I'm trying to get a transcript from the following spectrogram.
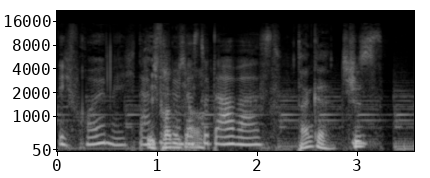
Ich freue mich. Danke Ich freu schön, mich dass auch. du da warst. Danke. Tschüss. Tschüss.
